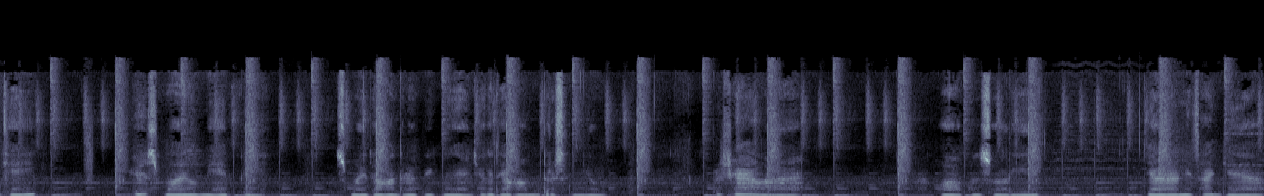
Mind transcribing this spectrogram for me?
Okay? just smile be happy. Semua itu akan terlihat baik-baik aja ketika kamu tersenyum. Percayalah, walaupun sulit, jalani saja,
